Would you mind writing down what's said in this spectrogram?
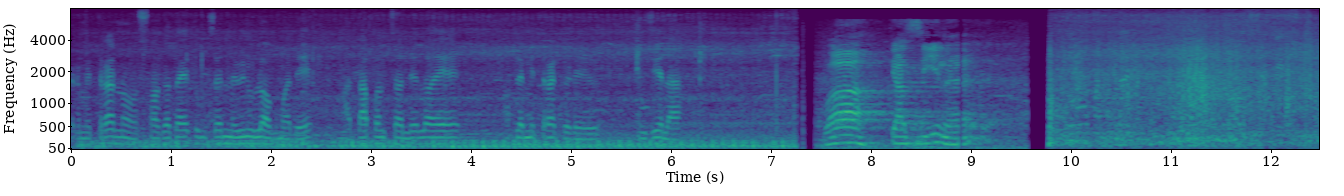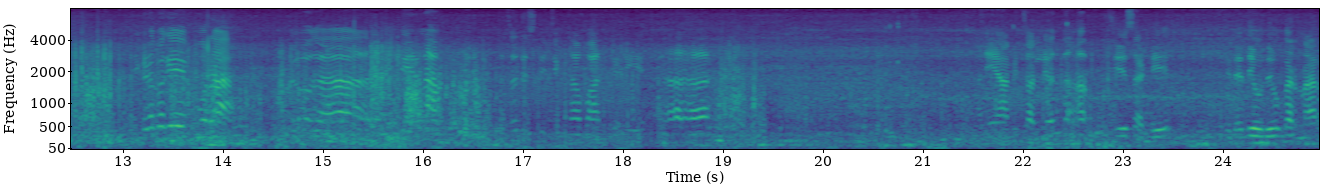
तर मित्रांनो स्वागत आहे तुमचं नवीन व्लॉगमध्ये आता आपण चाललेलो आहे आपल्या मित्राकडे पूजेला. वाह क्या सीन है? इकडे बघे पोरा. इकडे बघा. ना. कसं दिसते चिकना आणि आम्ही चाललो आता पूजेसाठी. तिथे देवदेव करणार.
